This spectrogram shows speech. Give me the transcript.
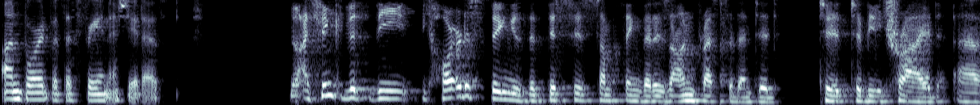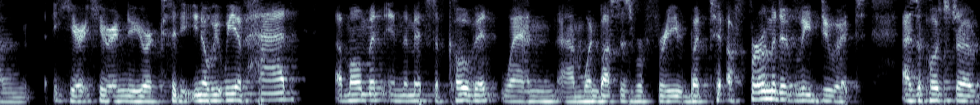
on board with this free initiative? No, I think that the the hardest thing is that this is something that is unprecedented to to be tried um, here here in New York City. You know, we, we have had a moment in the midst of COVID when um, when buses were free, but to affirmatively do it as opposed to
